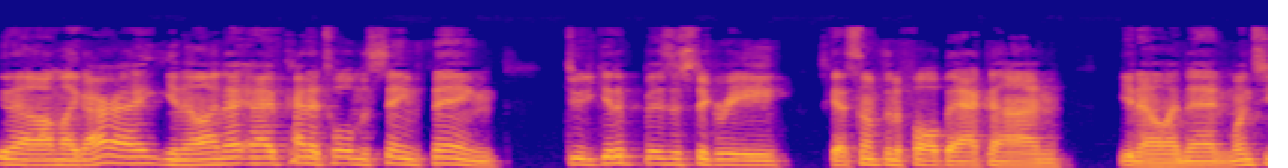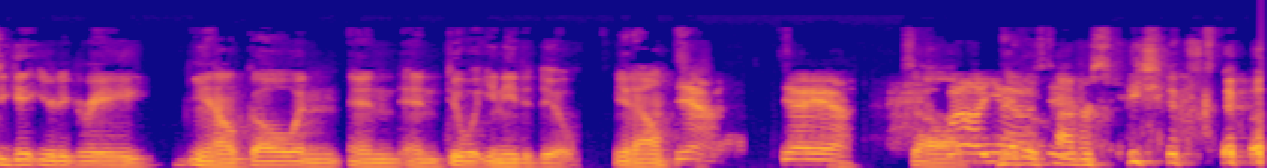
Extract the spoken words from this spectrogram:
you know, I'm like, all right, you know, and, I, and I've kind of told him the same thing. Dude, you get a business degree. It's got something to fall back on, you know, and then once you get your degree, you know, go and, and, and do what you need to do, you know? Yeah. Yeah, yeah. So Well, you know, those conversations too.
